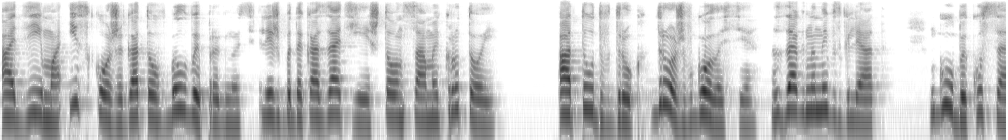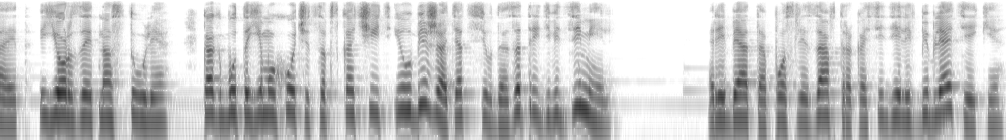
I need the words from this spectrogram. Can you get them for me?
а Дима из кожи готов был выпрыгнуть, лишь бы доказать ей, что он самый крутой. А тут вдруг дрожь в голосе, загнанный взгляд, губы кусает, ерзает на стуле, как будто ему хочется вскочить и убежать отсюда за три девять земель. Ребята после завтрака сидели в библиотеке,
